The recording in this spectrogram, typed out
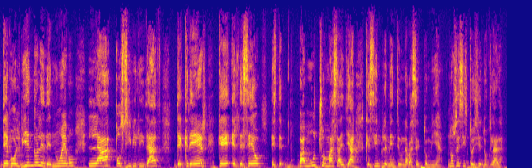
devolviéndole de nuevo la posibilidad de creer que el deseo este, va mucho más allá que simplemente una vasectomía. No sé si estoy siendo clara.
